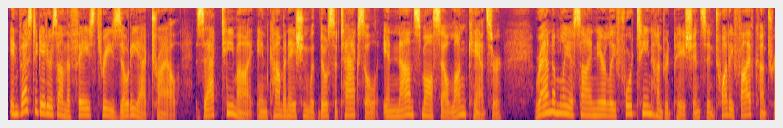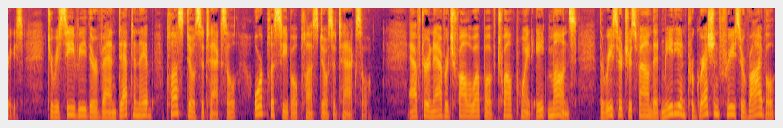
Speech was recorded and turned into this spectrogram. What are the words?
Investigators on the Phase 3 Zodiac trial, Zactima in combination with docetaxel in non small cell lung cancer, randomly assigned nearly 1,400 patients in 25 countries to receive either vandetanib plus docetaxel or placebo plus docetaxel. After an average follow up of 12.8 months, the researchers found that median progression free survival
